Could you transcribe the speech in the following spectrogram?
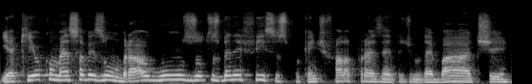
E aqui eu começo a vislumbrar alguns outros benefícios, porque a gente fala, por exemplo, de um debate,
